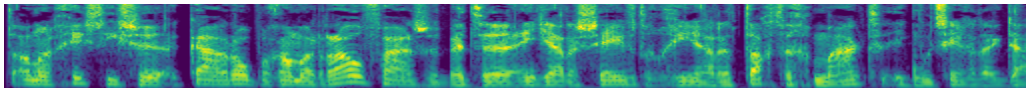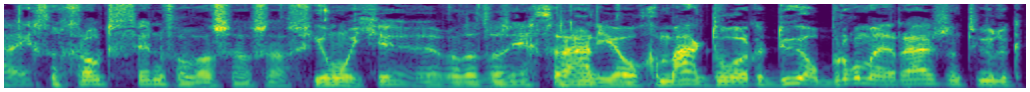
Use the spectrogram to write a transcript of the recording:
Het anarchistische KRO-programma Rauwfase werd uh, eind jaren 70, begin jaren 80 gemaakt. Ik moet zeggen dat ik daar echt een grote fan van was als, als jongetje. Uh, want dat was echt radio. Gemaakt door het duo Brom en Ruis natuurlijk.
